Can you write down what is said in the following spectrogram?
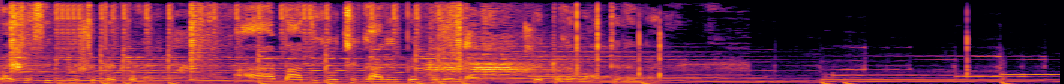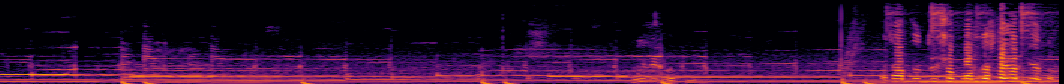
বাইকের সিরিয়াল হচ্ছে পেট্রোলের আর বাঁ দিকে হচ্ছে গাড়ির পেট্রোলের লাইন পেট্রোল এবং অকটেনের লাইন আচ্ছা আপনি দুশো পঞ্চাশ টাকা দিয়ে দেন।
